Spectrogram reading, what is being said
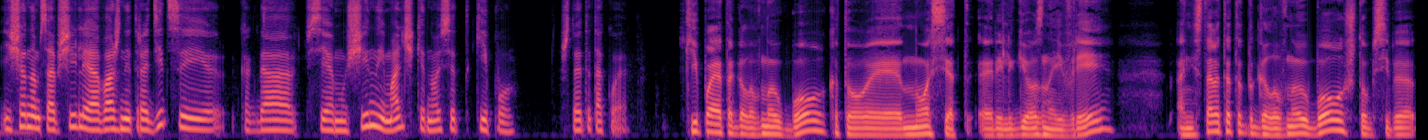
Еще нам сообщили о важной традиции, когда все мужчины и мальчики носят кипу. Что это такое? Кипа — это головной убор, который носят религиозные евреи. Они ставят этот головной убор, чтобы себе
